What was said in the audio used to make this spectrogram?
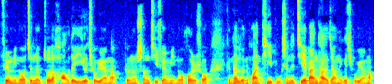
菲尔米诺真的做得好的一个球员吗？都能升级菲尔米诺，或者说跟他轮换替补，甚至接班他的这样的一个球员吗？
